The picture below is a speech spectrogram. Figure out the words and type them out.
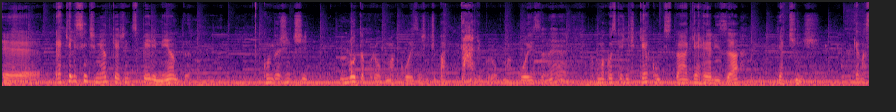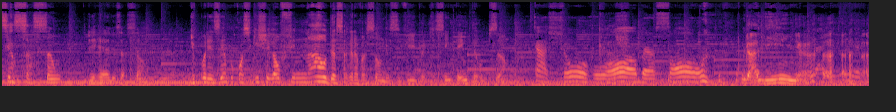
É, é aquele sentimento que a gente experimenta quando a gente luta por alguma coisa, a gente batalha por alguma coisa, né? Alguma coisa que a gente quer conquistar, quer realizar e atinge. Aquela sensação de realização. De, por exemplo, conseguir chegar ao final dessa gravação desse vídeo aqui sem ter interrupção. Cachorro, obra, sol. Galinha. Galinha.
